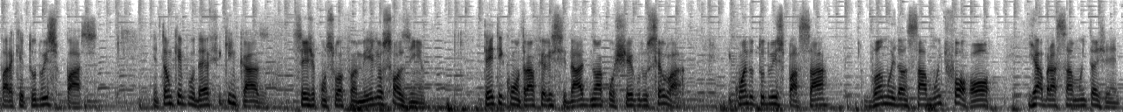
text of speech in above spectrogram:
para que tudo isso passe. Então, quem puder, fique em casa, seja com sua família ou sozinho. Tente encontrar felicidade no aconchego do seu lar. E quando tudo isso passar, vamos dançar muito forró e abraçar muita gente.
